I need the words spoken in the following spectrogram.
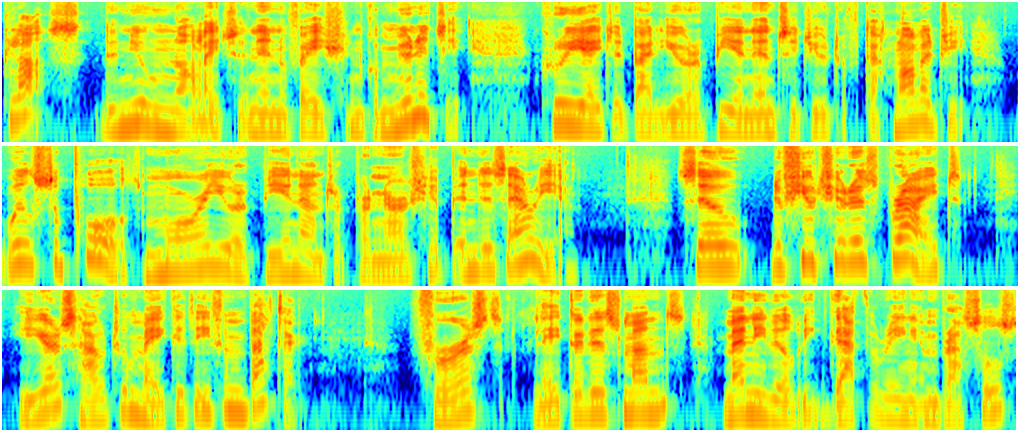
Plus, the new knowledge and innovation community created by the European Institute of Technology will support more European entrepreneurship in this area. So the future is bright. Here's how to make it even better. First, later this month, many will be gathering in Brussels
